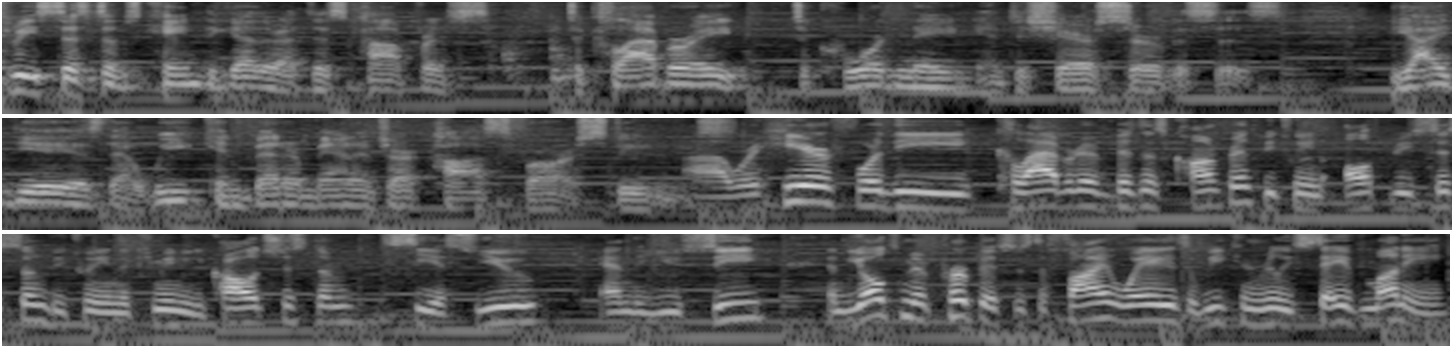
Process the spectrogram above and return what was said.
systems came together at this conference to collaborate, to coordinate, and to share services. The idea is that we can better manage our costs for our students. Uh, we're here for the collaborative business conference between all three systems, between the community college system, CSU, and the UC. And the ultimate purpose is to find ways that we can really save money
